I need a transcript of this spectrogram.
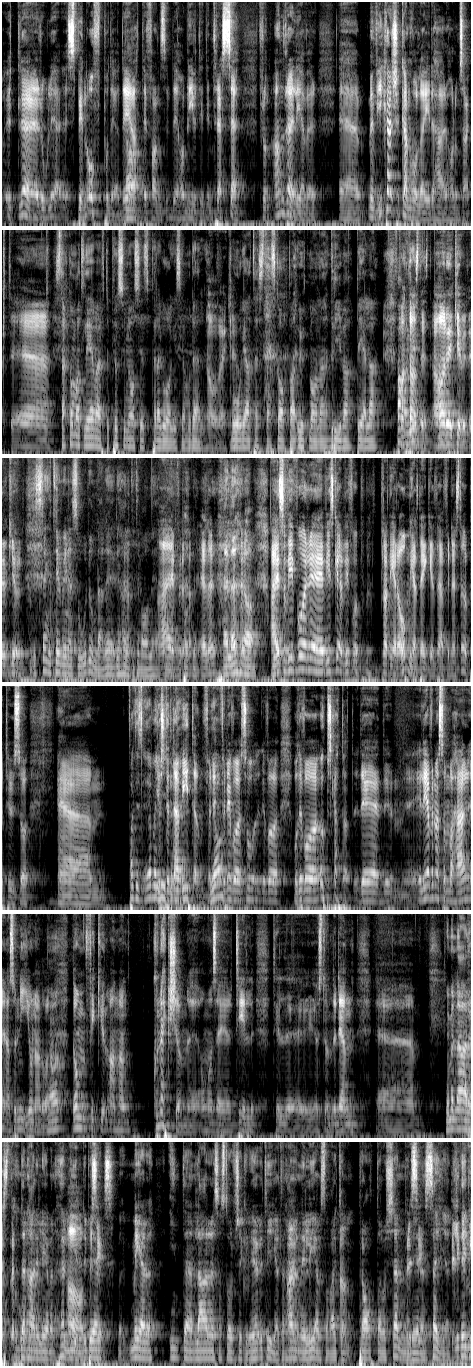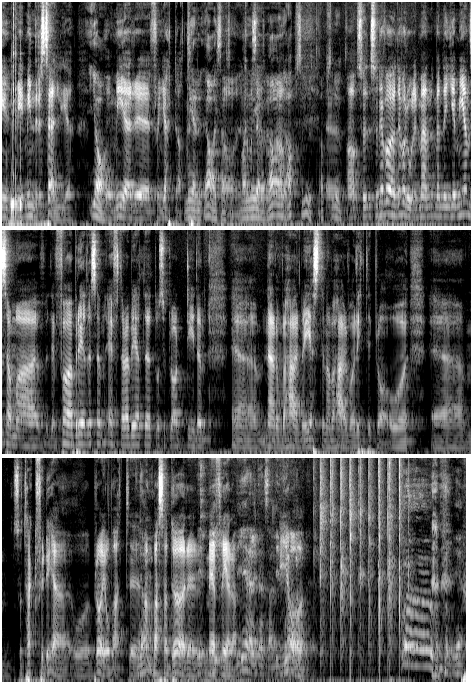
ytterligare roliga spin-off på det, det är Ja. att det, fanns, det har blivit ett intresse från andra elever. Eh, Men vi kanske kan hålla i det här, har de sagt. Eh, Snacka om att leva efter Plusgymnasiets pedagogiska modell. Ja, verkligen. Våga testa, skapa, utmana, driva, dela. Fan, Fantastiskt! Ja, det är kul. Det är kul. Vi slängde till och med in en svordom där. Det, det hör inte till vanligheten Nej, eller? Eller? Ja. Nej, så vi får, eh, vi, ska, vi får planera om helt enkelt här för nästa öppet hus. Och, ehm, Faktiskt, ja, Just den där mer- biten. För, Ja. det, för det var så... Det var, och det var uppskattat. Det, det, eleverna som var här, alltså niorna då, Ja. de fick ju en annan connection, eh, om man säger, till, till eh, just under den... Eh, ja, men när den här eleven höll Ja, i det. Det blev precis. mer inte en lärare som står och försöker övertyga utan här är en elev som verkligen pratar och känner det Precis. den säger. det är lite mi, mindre sälj Ja, och mer eh, från hjärtat. mer, ja exakt. Ja, Man så? ja, Ja. absolut, absolut. Eh, Ja, så, så det, var, det var roligt. Men, men den gemensamma den förberedelsen, efterarbetet och såklart tiden eh, när de var här, när gästerna var här, var riktigt bra. Och, eh, så tack för det och bra jobbat! Eh, Ja. Ambassadörer Vi- med vi- flera. Vi ger en liten här liten Ja. applåd. Wow! Yeah.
